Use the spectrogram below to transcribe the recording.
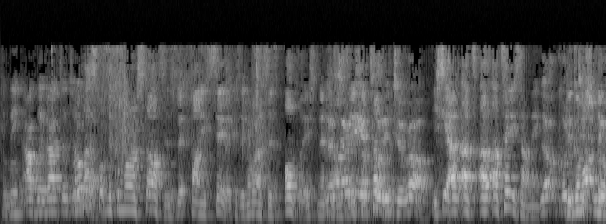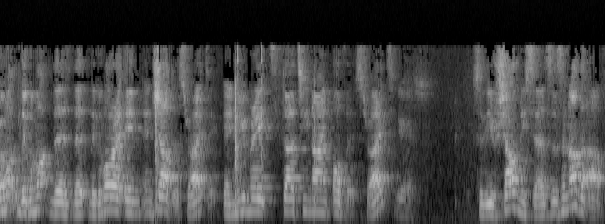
Can be an up without a Well, that's what the Gemara started. It's a bit funny to say that because the Gemara says obvious. And That's it's only according to Rav. You see, I, I, I'll, I'll tell you something. The according Gemara, the, Gemara, the, Gemara, the, the, the Gemara in, in Shabbos, right? Enumerates 39 others, right? Yes. So the Yerushalmi says there's another Av.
